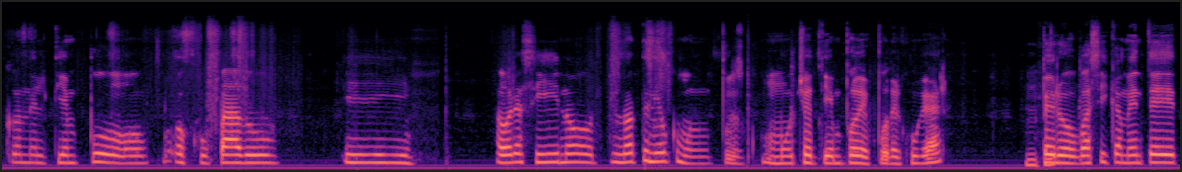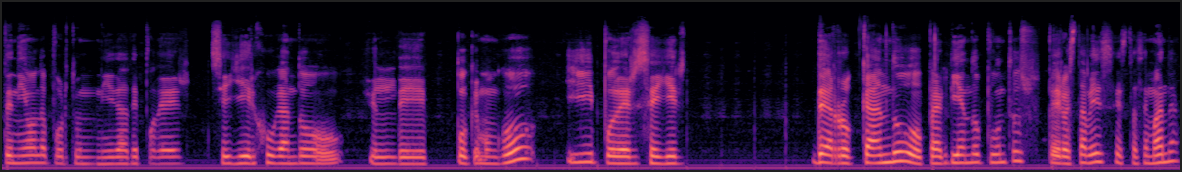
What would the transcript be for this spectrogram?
con el tiempo ocupado y ahora sí no, no he tenido como pues mucho tiempo de poder jugar, pero básicamente he tenido la oportunidad de poder seguir jugando el de Pokémon Go y poder seguir derrocando o perdiendo puntos, pero esta vez, esta semana,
